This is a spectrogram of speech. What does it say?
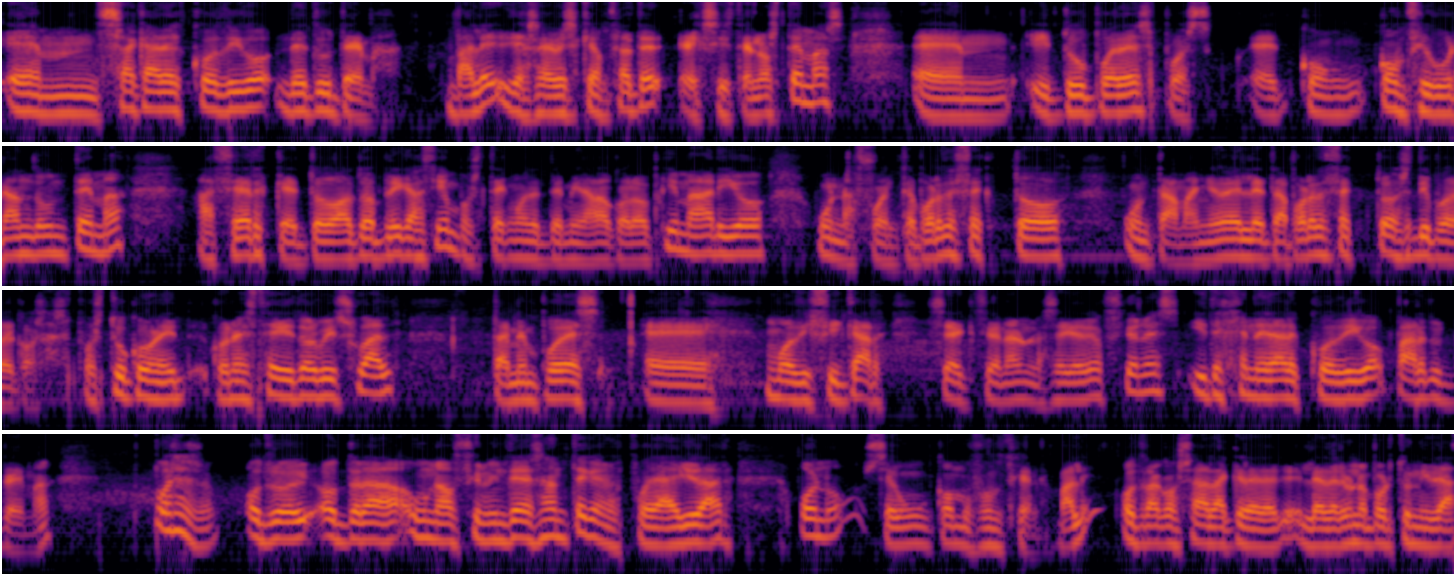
em, sacar el código de tu tema. ¿vale? Ya sabéis que en Flutter existen los temas em, y tú puedes, pues, eh, configurando un tema, hacer que toda tu aplicación pues, tenga un determinado color primario, una fuente por defecto, un tamaño de letra por defecto, ese tipo de cosas. Pues tú con, este editor visual también puedes eh, modificar, seleccionar una serie de opciones y te genera el código para tu tema. Pues eso, otra, una opción interesante que nos puede ayudar o no, según cómo funciona, ¿vale? Otra cosa a la que le daré una oportunidad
